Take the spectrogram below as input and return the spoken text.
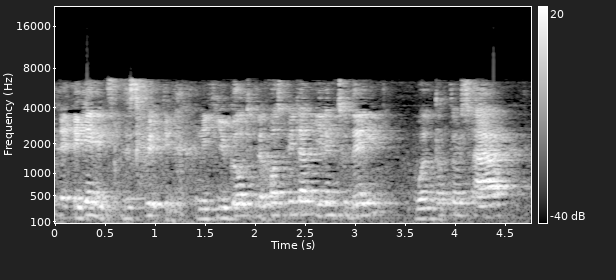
again, it's descriptive. And if you go to the hospital, even today, well, doctors are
